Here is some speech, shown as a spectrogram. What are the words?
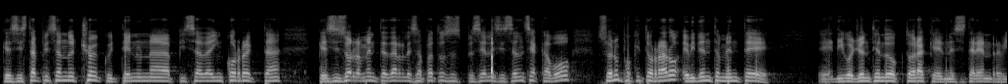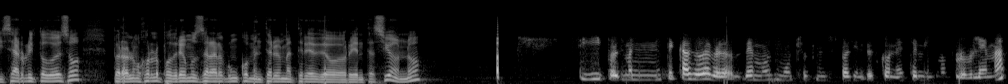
que si está pisando chueco y tiene una pisada incorrecta, que si solamente darle zapatos especiales y se acabó, suena un poquito raro. Evidentemente, eh, digo, yo entiendo, doctora, que necesitarían revisarlo y todo eso, pero a lo mejor le podríamos dar algún comentario en materia de orientación, ¿no? Sí, pues en este caso de verdad vemos muchos, muchos pacientes con este mismo problema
